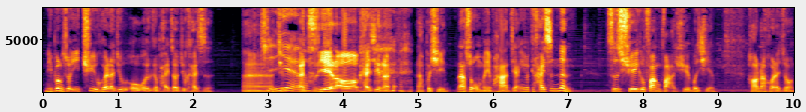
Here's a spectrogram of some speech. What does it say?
你不能说一去回来就哦，我有个牌照就开始，嗯、呃，职业了，职业了哦，开心了，那不行。那时候我们也怕这样，因为还是嫩，只是学一个方法学不行。好，那回来之后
